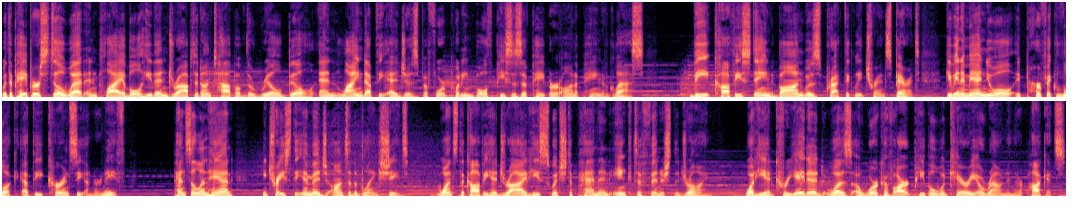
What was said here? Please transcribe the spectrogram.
With the paper still wet and pliable, he then dropped it on top of the real bill and lined up the edges before putting both pieces of paper on a pane of glass. The coffee stained bond was practically transparent, giving Emmanuel a perfect look at the currency underneath. Pencil in hand, he traced the image onto the blank sheet. Once the coffee had dried, he switched to pen and ink to finish the drawing. What he had created was a work of art people would carry around in their pockets.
